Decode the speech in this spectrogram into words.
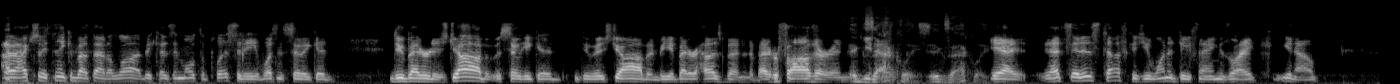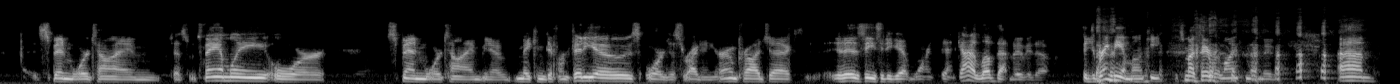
I actually think about that a lot because in Multiplicity, it wasn't so he could do better at his job. It was so he could do his job and be a better husband and a better father. And you know, exactly, exactly. yeah, that's it is tough because you want to do things like you know spend more time just with family or spend more time you know making different videos or just writing your own projects it is easy to get worn thin god i love that movie though did you bring me a monkey it's my favorite line from that movie um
